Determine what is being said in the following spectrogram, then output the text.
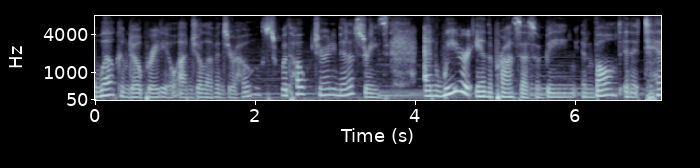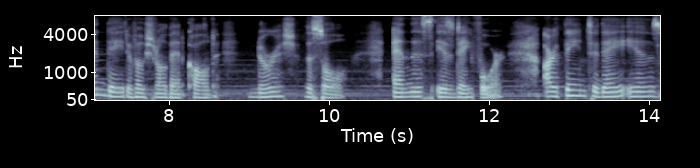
Welcome to Hope Radio. I'm Jill Evans, your host with Hope Journey Ministries, and we are in the process of being involved in a 10 day devotional event called Nourish the Soul. And this is day four. Our theme today is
